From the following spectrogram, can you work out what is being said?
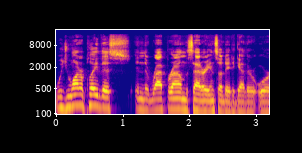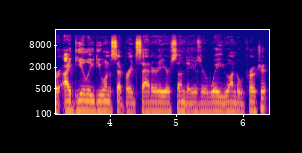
Would you want to play this in the wrap around the Saturday and Sunday together, or ideally, do you want to separate Saturday or Sunday? Is there a way you want to approach it?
